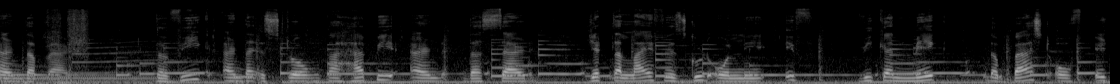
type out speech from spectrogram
and the bad, the weak and the strong, the happy and the sad Yet the life is good only if we can make the best of it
